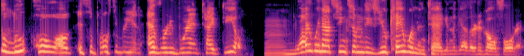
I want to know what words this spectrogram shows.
the loophole of it's supposed to be an every brand type deal. mm. Why are we not seeing some of these UK women tagging together to go for it?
